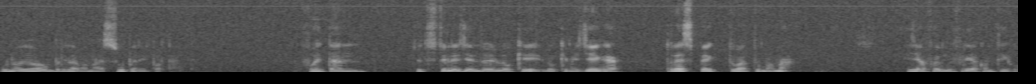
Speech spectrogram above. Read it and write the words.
uno de hombre la mamá es súper importante. Fue tan... Yo te estoy leyendo lo que, lo que me llega respecto a tu mamá. Ella fue muy fría contigo.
